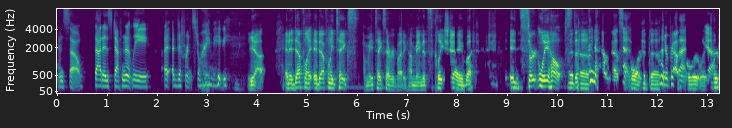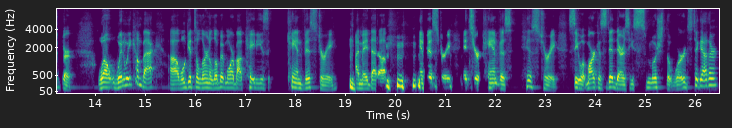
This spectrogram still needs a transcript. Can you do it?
And so that is definitely a, a different story, maybe. Yeah, and it definitely it definitely takes i mean it takes everybody i mean it's cliche but it certainly helps it to does. have that support it does. 100% absolutely yeah. for sure well when we come back uh, we'll get to learn a little bit more about katie's canvistory i made that up canvistory it's your canvas history see what marcus did there is he smushed the words together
